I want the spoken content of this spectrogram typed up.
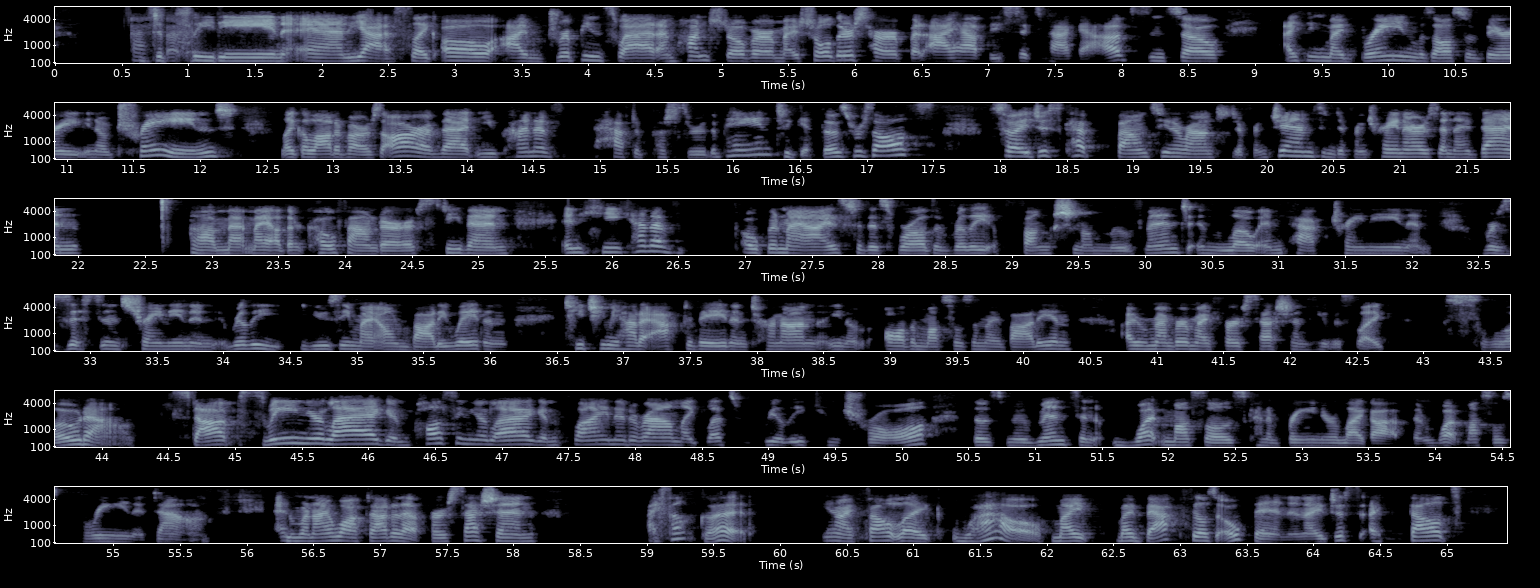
depleting and yes like oh i'm dripping sweat i'm hunched over my shoulders hurt but i have these six pack abs and so I think my brain was also very, you know, trained, like a lot of ours are, of that you kind of have to push through the pain to get those results. So I just kept bouncing around to different gyms and different trainers. And I then uh, met my other co founder, Steven, and he kind of opened my eyes to this world of really functional movement and low impact training and resistance training and really using my own body weight and teaching me how to activate and turn on, you know, all the muscles in my body. And I remember my first session, he was like, slow down, stop swinging your leg and pulsing your leg and flying it around. Like, let's really control those movements and what muscles kind of bringing your leg up and what muscles bringing it down. And when I walked out of that first session, I felt good. You know, I felt like, wow, my my back feels open and I just I felt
